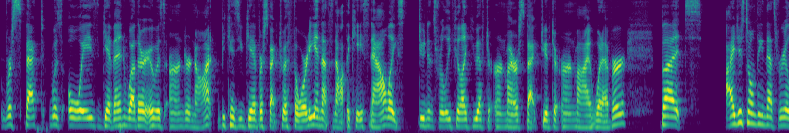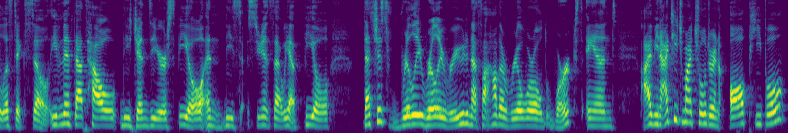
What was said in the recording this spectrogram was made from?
respect was always given, whether it was earned or not, because you give respect to authority, and that's not the case now. Like, students really feel like you have to earn my respect, you have to earn my whatever. But I just don't think that's realistic still. Even if that's how these Gen Zers feel and these students that we have feel, that's just really, really rude. And that's not how the real world works. And I mean, I teach my children all people,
